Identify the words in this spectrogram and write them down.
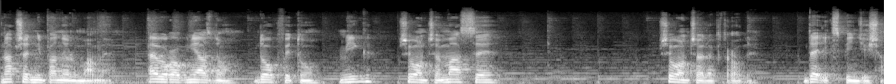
Na przednim panelu mamy euro gniazdo do uchwytu MIG, przyłącze masy, przyłącze elektrody DX50.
